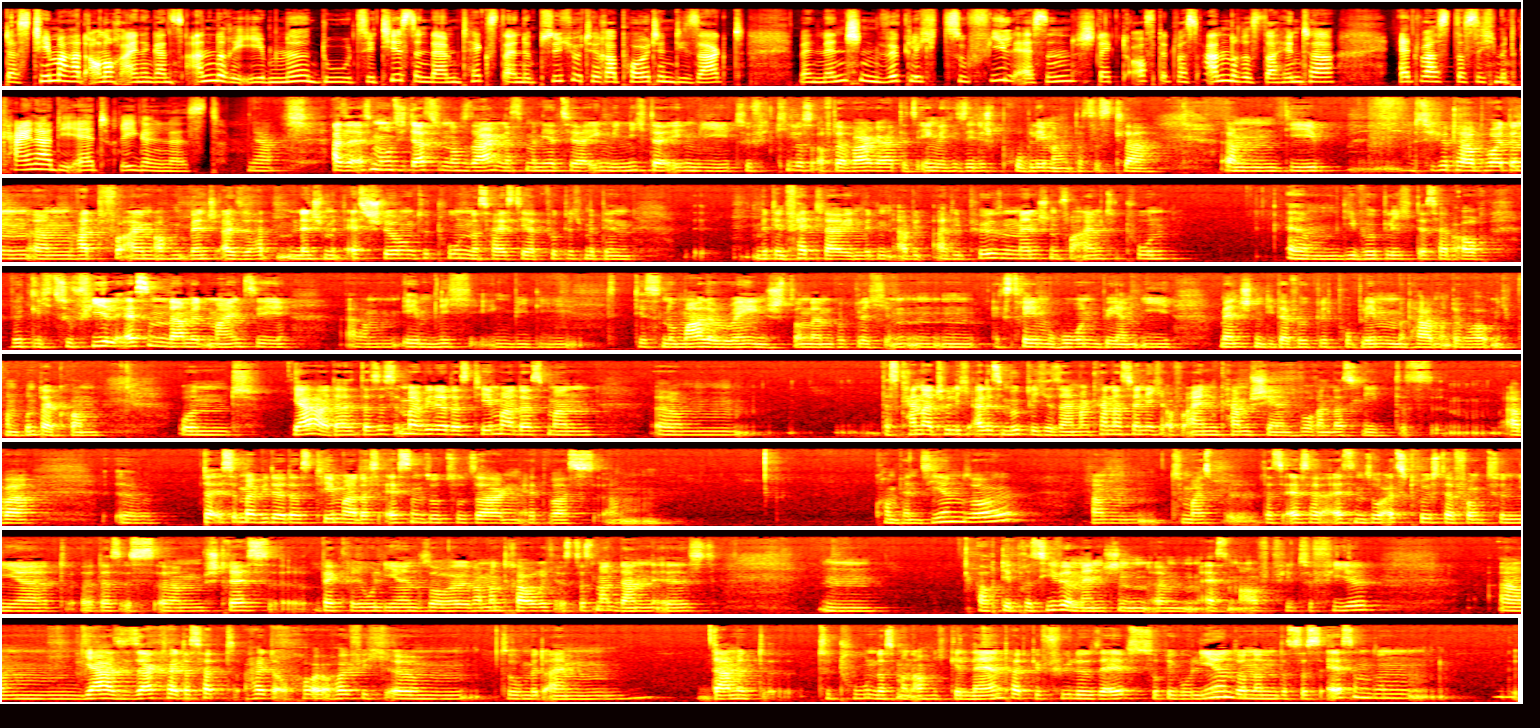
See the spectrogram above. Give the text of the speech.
Das Thema hat auch noch eine ganz andere Ebene. Du zitierst in deinem Text eine Psychotherapeutin, die sagt, wenn Menschen wirklich zu viel essen, steckt oft etwas anderes dahinter, etwas, das sich mit keiner Diät regeln lässt. Ja, also erstmal muss ich dazu noch sagen, dass man jetzt ja irgendwie nicht da irgendwie zu viel Kilos auf der Waage hat, jetzt irgendwelche seelischen Probleme hat, das ist klar. Ähm, die Psychotherapeutin ähm, hat vor allem auch mit Menschen, also hat Menschen mit Essstörungen zu tun. Das heißt, die hat wirklich mit den, mit den fettleibigen, mit den adipösen Menschen vor allem zu tun, ähm, die wirklich deshalb auch wirklich zu viel essen. Damit meint sie ähm, eben nicht irgendwie die, das normale Range, sondern wirklich einen, extrem hohen BMI, Menschen, die da wirklich Probleme mit haben und überhaupt nicht von runterkommen. Und ja, da, das ist immer wieder das Thema, dass man ähm, das kann natürlich alles Mögliche sein. Man kann das ja nicht auf einen Kamm scheren, woran das liegt. Das, ähm, aber äh, da ist immer wieder das Thema, dass Essen sozusagen etwas ähm, kompensieren soll. Ähm, zum Beispiel, dass Essen so als Tröster funktioniert, äh, dass es ähm, Stress wegregulieren soll, wenn man traurig ist, dass man dann isst. Mhm. Auch depressive Menschen ähm, essen oft viel zu viel ähm, ja, sie sagt halt, das hat halt auch häufig ähm, so mit einem damit zu tun, dass man auch nicht gelernt hat, Gefühle selbst zu regulieren, sondern dass das Essen so ein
